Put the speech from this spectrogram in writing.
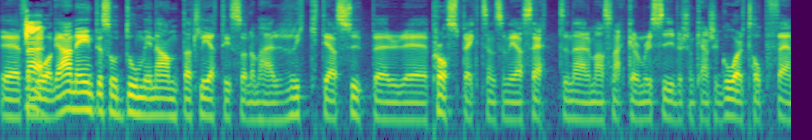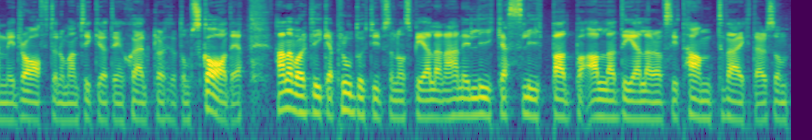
eh, förmåga. Nej. Han är inte så dominant atletisk som de här riktiga super eh, som vi har sett när man snackar om receivers som kanske går topp 5 i draften och man tycker att det är en självklarhet att de ska det. Han har varit lika produktiv som de spelarna. Han är lika slipad på alla delar av sitt hantverk där som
